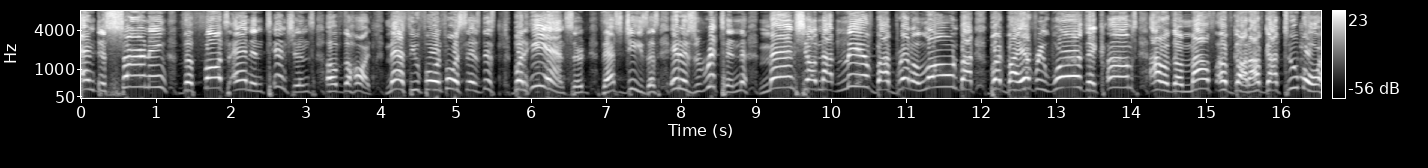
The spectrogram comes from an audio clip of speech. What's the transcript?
and discerning the thoughts and intentions of the heart. Matthew 4 and 4 says this but he answered, That's Jesus, it is written, Man shall not live by bread alone, but, but by every word that comes out of the mouth of God. I've got two more.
